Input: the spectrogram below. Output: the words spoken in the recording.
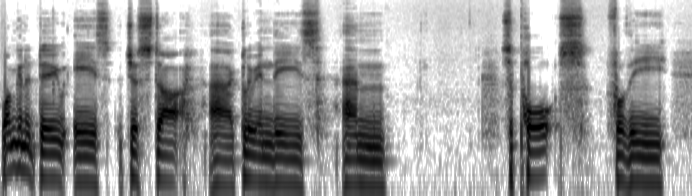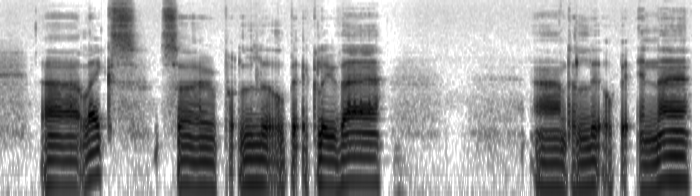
what I'm going to do is just start uh, gluing these um, supports for the uh, legs. So put a little bit of glue there and a little bit in there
